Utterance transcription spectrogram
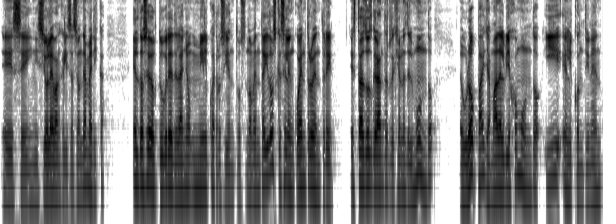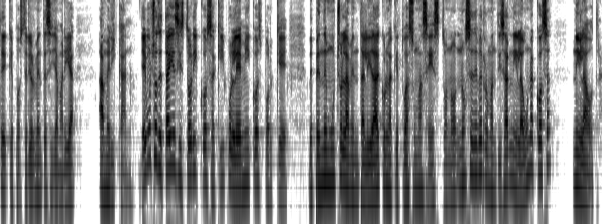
eh, se inició la evangelización de América el 12 de octubre del año 1492, que es el encuentro entre estas dos grandes regiones del mundo, Europa, llamada el Viejo Mundo, y el continente que posteriormente se llamaría americano. Y hay muchos detalles históricos aquí polémicos porque depende mucho la mentalidad con la que tú asumas esto, ¿no? No se debe romantizar ni la una cosa ni la otra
